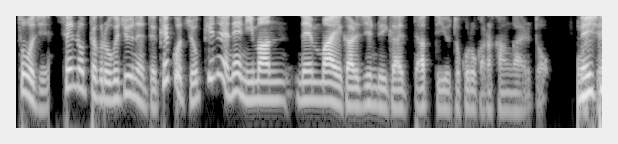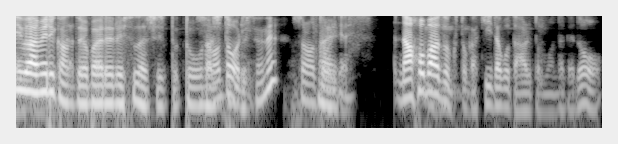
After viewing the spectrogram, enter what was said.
当時、1660年って結構直近だよね。2万年前から人類がいたっていうところから考えると。ネイティブアメリカンと呼ばれる人たちとと同じその通りとこですよね。その通りです。ナホバ族とか聞いたことあると思うんだけど、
